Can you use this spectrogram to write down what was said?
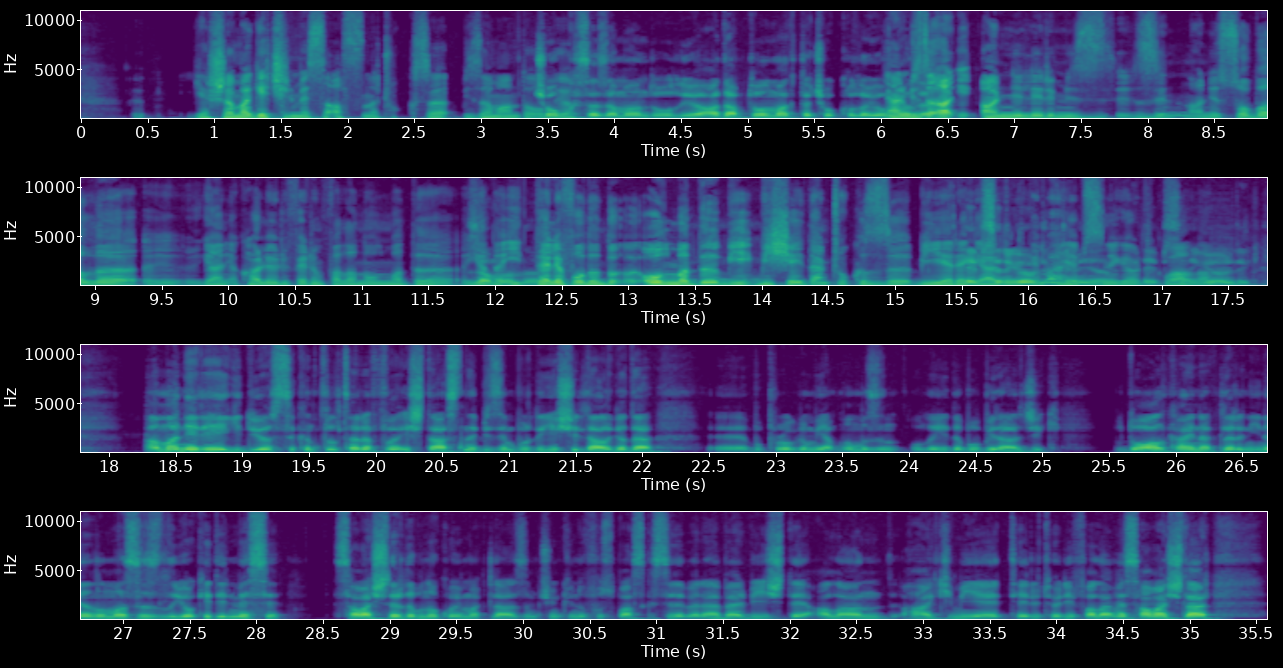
yaşama geçilmesi aslında çok kısa bir zamanda oluyor. Çok kısa zamanda oluyor. Adapte olmak da çok kolay olmadı. Yani biz annelerimizin hani sobalı yani kaloriferin falan olmadığı Zamanı. ya da telefonun olmadığı bir bir şeyden çok hızlı bir yere Hepsini geldik gördük, değil mi? Değil Hepsini ya? gördük Hepsini vallahi. gördük. Ama nereye gidiyor? Sıkıntılı tarafı işte aslında bizim burada Yeşil Dalga'da e, bu programı yapmamızın olayı da bu birazcık. Doğal kaynakların inanılmaz hızlı yok edilmesi. Savaşları da buna koymak lazım. Çünkü nüfus baskısıyla beraber bir işte alan, hakimiyet, teritori falan ve savaşlar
